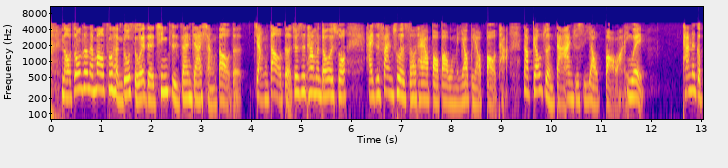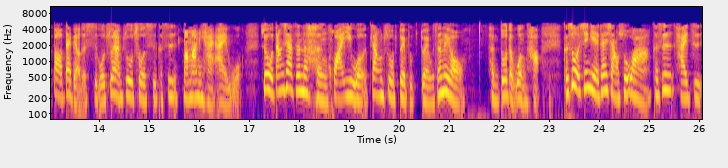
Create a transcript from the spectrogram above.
脑中真的冒出很多所谓的亲子专家想到的。讲到的，就是他们都会说，孩子犯错的时候，他要抱抱，我们要不要抱他？那标准答案就是要抱啊，因为他那个抱代表的是，我虽然做错事，可是妈妈你还爱我，所以我当下真的很怀疑我这样做对不对？我真的有很多的问号，可是我心里也在想说，哇，可是孩子。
